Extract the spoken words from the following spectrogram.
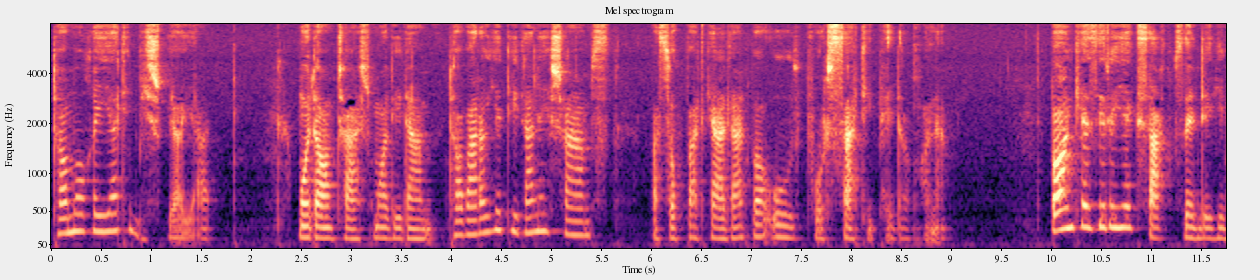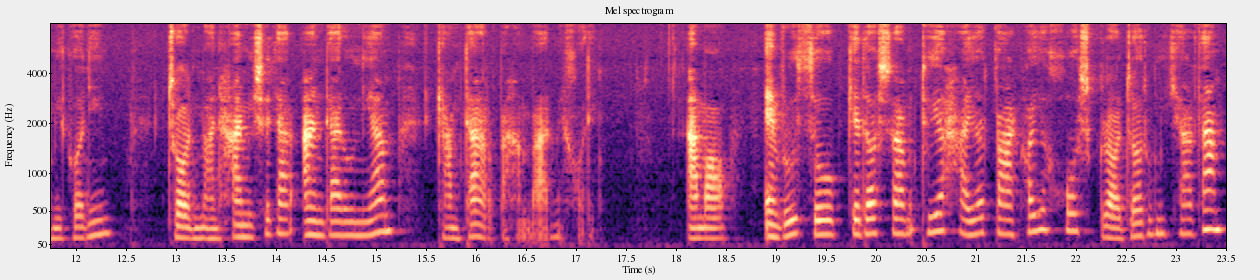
تا موقعیتی پیش بیاید. مدام چشم مالیدم تا برای دیدن شمس و صحبت کردن با او فرصتی پیدا کنم. با آنکه زیر یک سقف زندگی می کنیم چون من همیشه در اندرونیم کمتر به هم برمیخوریم. اما امروز صبح که داشتم توی حیات برگهای خشک را جارو می کردم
